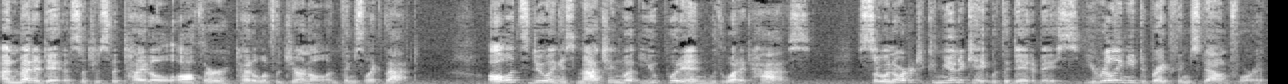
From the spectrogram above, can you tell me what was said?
and metadata such as the title, author, title of the journal, and things like that. All it's doing is matching what you put in with what it has. So in order to communicate with the database, you really need to break things down for it.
